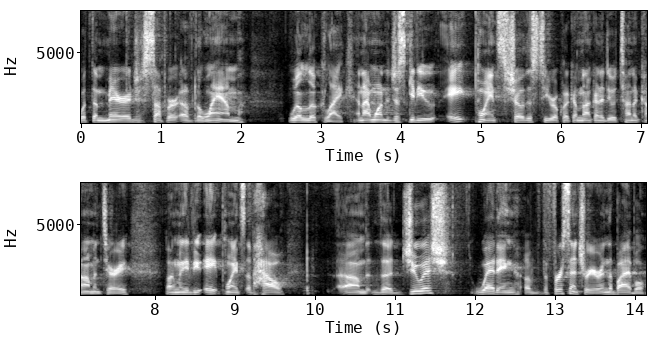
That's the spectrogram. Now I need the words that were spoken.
what the marriage supper of the Lamb will look like. And I want to just give you eight points, show this to you real quick. I'm not going to do a ton of commentary. I'm going to give you eight points of how um, the Jewish wedding of the first century or in the Bible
